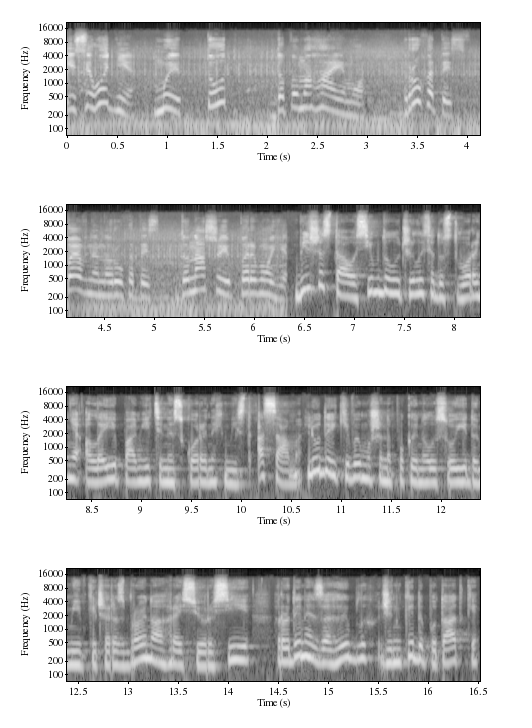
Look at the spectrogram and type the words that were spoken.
І сьогодні ми тут допомагаємо рухатись, впевнено рухатись до нашої перемоги. Більше ста осіб долучилися до створення алеї пам'яті нескорених міст. А саме люди, які вимушено покинули свої домівки через збройну агресію Росії, родини загиблих, жінки-депутатки,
